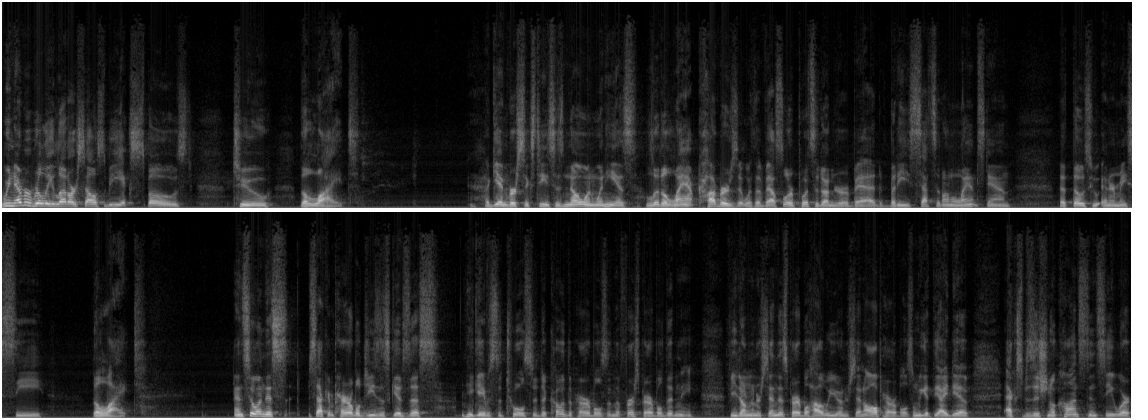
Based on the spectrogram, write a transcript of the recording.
We never really let ourselves be exposed to the light. Again, verse 16 says, No one, when he has lit a lamp, covers it with a vessel or puts it under a bed, but he sets it on a lampstand that those who enter may see the light. And so, in this second parable, Jesus gives us he gave us the tools to decode the parables in the first parable, didn't he? If you don't understand this parable, how will you understand all parables? And we get the idea of expositional constancy, where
